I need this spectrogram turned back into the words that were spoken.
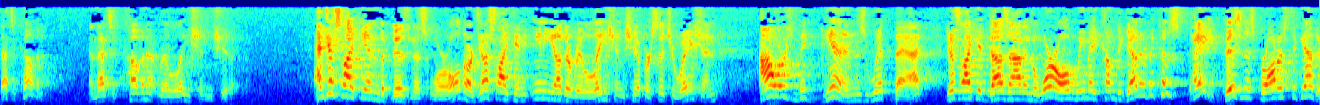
That's a covenant. And that's a covenant relationship. And just like in the business world, or just like in any other relationship or situation, ours begins with that. Just like it does out in the world, we may come together because, hey, business brought us together.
